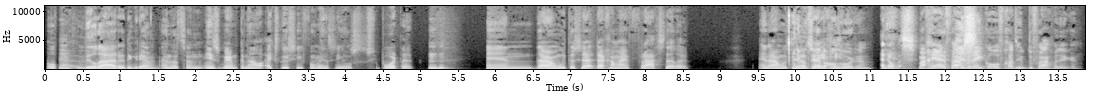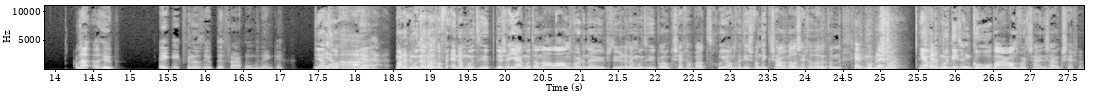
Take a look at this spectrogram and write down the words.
op Ja. Wilde Haren de Gram. En dat is een Instagram kanaal exclusief voor mensen die ons supporten. Mhm. En daar, moeten ze, daar gaan wij een vraag stellen. En daar En die we reageren. antwoorden. En nog, Maar ga jij de vraag bedenken of gaat Huub de vraag bedenken? La, Huub, ik, ik vind dat Huub de vraag moet bedenken. Ja, ja, toch? ah, Ja. ja. Maar dat moet dan ook, of, en dan moet Huub, dus jij moet dan alle antwoorden naar Huub sturen. En dan moet Huub ook zeggen wat het goede antwoord is. Want ik zou wel zeggen dat het een. Geen probleem hoor. Ja, maar het moet niet een googlebaar antwoord zijn, zou ik zeggen.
